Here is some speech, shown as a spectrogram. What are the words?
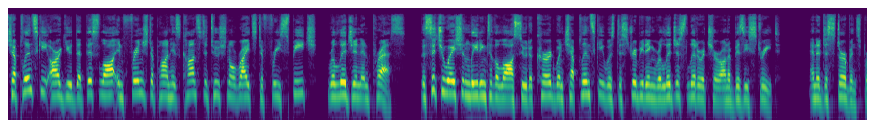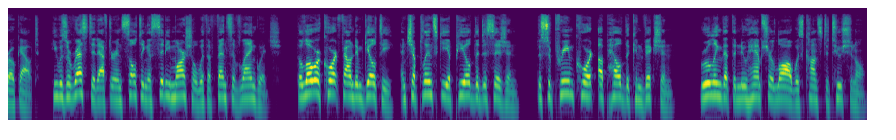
Chaplinsky argued that this law infringed upon his constitutional rights to free speech, religion, and press. The situation leading to the lawsuit occurred when Chaplinsky was distributing religious literature on a busy street, and a disturbance broke out. He was arrested after insulting a city marshal with offensive language. The lower court found him guilty, and Chaplinsky appealed the decision. The Supreme Court upheld the conviction, ruling that the New Hampshire law was constitutional.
